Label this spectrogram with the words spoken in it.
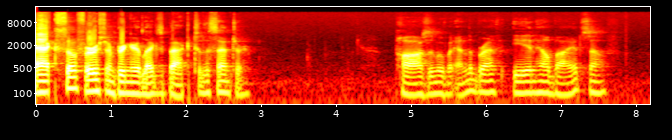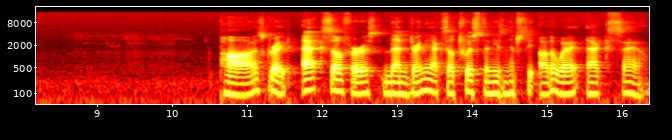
Exhale first and bring your legs back to the center. Pause the movement and the breath. Inhale by itself. Pause. Great. Exhale first. Then during the exhale, twist the knees and hips the other way. Exhale.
